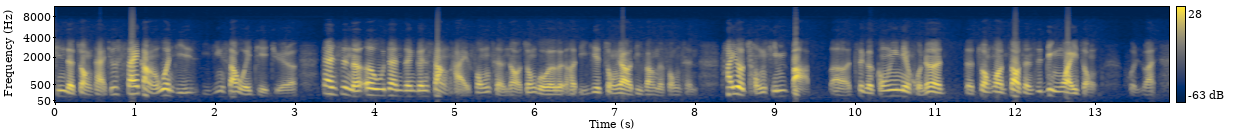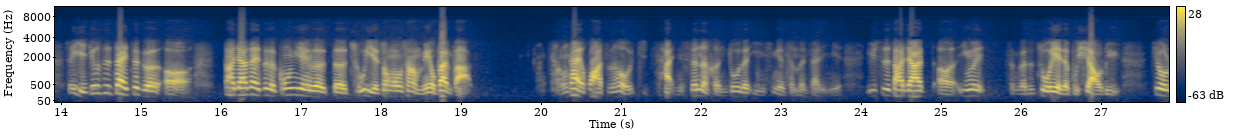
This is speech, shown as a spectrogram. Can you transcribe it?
新的状态，就是塞港的问题已经稍微解决了。但是呢，俄乌战争跟上海封城哦，中国和一些重要的地方的封城，它又重新把呃这个供应链混乱的状况造成是另外一种混乱，所以也就是在这个呃大家在这个供应链的的处理的状况上没有办法常态化之后，产生了很多的隐性的成本在里面，于是大家呃因为整个的作业的不效率，就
